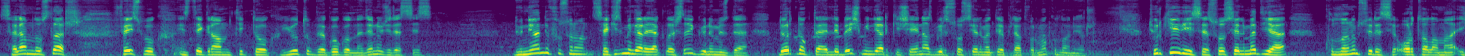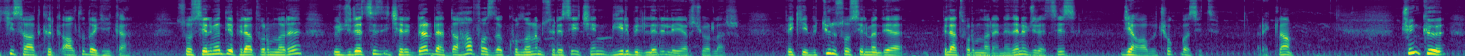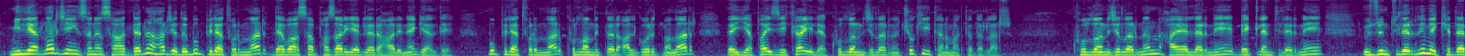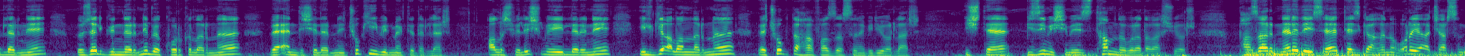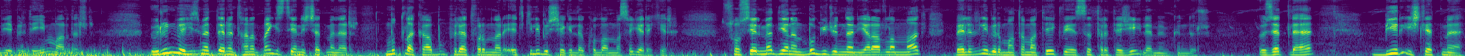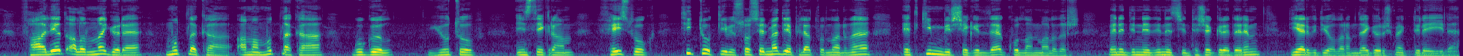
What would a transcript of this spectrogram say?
Selam dostlar. Facebook, Instagram, TikTok, YouTube ve Google neden ücretsiz? Dünya nüfusunun 8 milyara yaklaştığı günümüzde 4.55 milyar kişi en az bir sosyal medya platformu kullanıyor. Türkiye'de ise sosyal medya kullanım süresi ortalama 2 saat 46 dakika. Sosyal medya platformları ücretsiz içeriklerle daha fazla kullanım süresi için birbirleriyle yarışıyorlar. Peki bütün sosyal medya platformları neden ücretsiz? Cevabı çok basit. Reklam. Çünkü milyarlarca insanın saatlerini harcadığı bu platformlar devasa pazar yerleri haline geldi. Bu platformlar kullandıkları algoritmalar ve yapay zeka ile kullanıcılarını çok iyi tanımaktadırlar. Kullanıcılarının hayallerini, beklentilerini, üzüntülerini ve kederlerini, özel günlerini ve korkularını ve endişelerini çok iyi bilmektedirler. Alışveriş meyillerini, ilgi alanlarını ve çok daha fazlasını biliyorlar. İşte bizim işimiz tam da burada başlıyor. Pazar neredeyse tezgahını oraya açarsın diye bir deyim vardır. Ürün ve hizmetlerini tanıtmak isteyen işletmeler mutlaka bu platformları etkili bir şekilde kullanması gerekir. Sosyal medyanın bu gücünden yararlanmak belirli bir matematik ve strateji ile mümkündür. Özetle bir işletme faaliyet alanına göre mutlaka ama mutlaka Google, YouTube, Instagram, Facebook, TikTok gibi sosyal medya platformlarını etkin bir şekilde kullanmalıdır. Beni dinlediğiniz için teşekkür ederim. Diğer videolarımda görüşmek dileğiyle.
